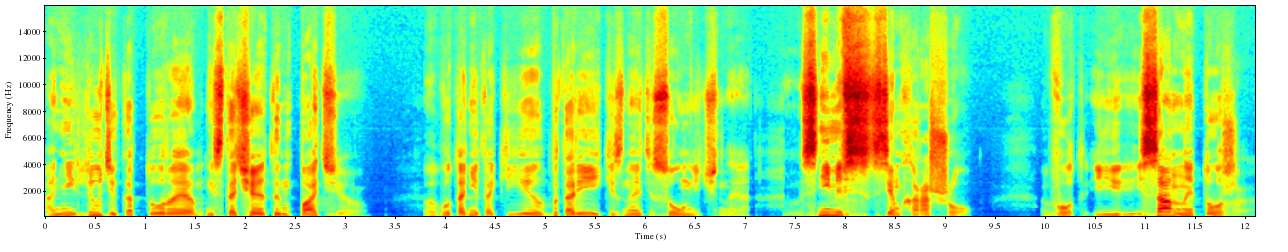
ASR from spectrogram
они люди, которые источают эмпатию. Вот они такие батарейки, знаете, солнечные. С ними вс- всем хорошо. Вот. И, и с Анной тоже.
